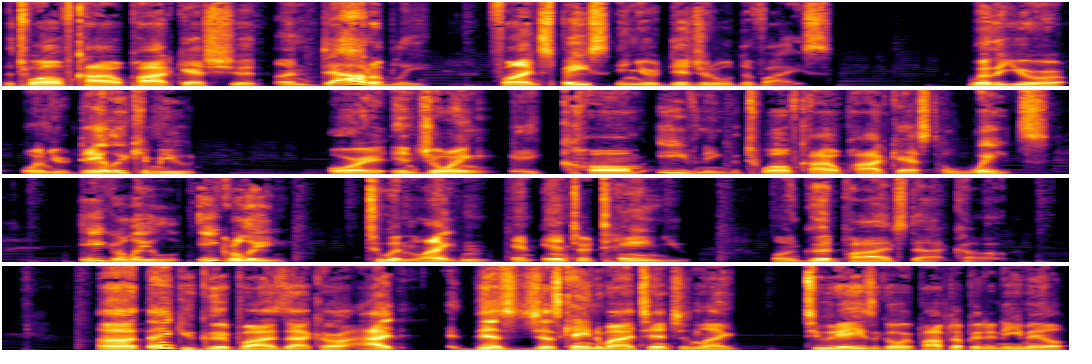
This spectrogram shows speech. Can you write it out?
the 12 Kyle podcast should undoubtedly find space in your digital device. Whether you're on your daily commute or enjoying a calm evening, the 12 Kyle podcast awaits eagerly eagerly to enlighten and entertain you on goodpods.com. Uh thank you goodpods.com. I this just came to my attention like 2 days ago. It popped up in an email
